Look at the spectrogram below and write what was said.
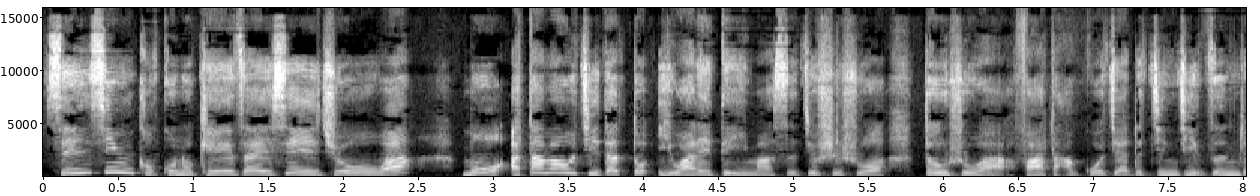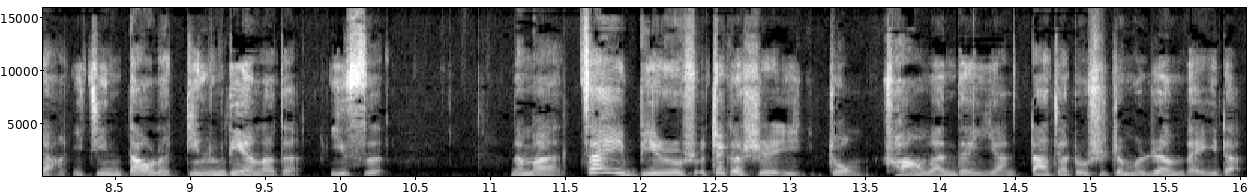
先進国の経済成長はもう頭打ちだと言われています。就是说，都说啊，发达国家的经济增长已经到了顶点了的意思。那么再比如说，这个是一种传闻的一样，大家都是这么认为的。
